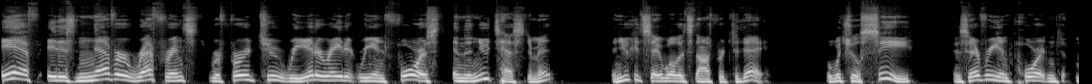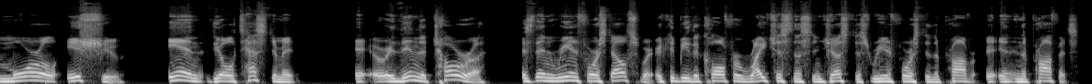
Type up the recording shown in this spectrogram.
if it is never referenced, referred to, reiterated, reinforced in the New Testament, then you could say, well, it's not for today. But what you'll see is every important moral issue in the Old Testament eh, or within the Torah is then reinforced elsewhere. It could be the call for righteousness and justice reinforced in the, in, in the prophets.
